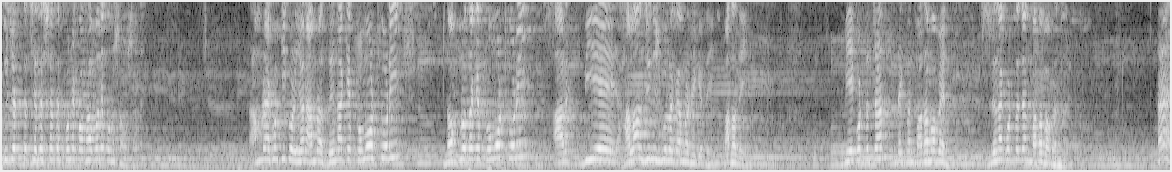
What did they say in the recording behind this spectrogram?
দু চারটা ছেলের সাথে ফোনে কথা বলে কোনো সমস্যা নেই। আমরা এখন কি করি জানেন? আমরা জেনাকে প্রমোট করি, নগ্নতাকে প্রমোট করি, আর বিয়ে হালাল জিনিসগুলোকে আমরা ঢেকে দিই, বাধা দিই। বিয়ে করতে চান, দেখবেন বাধা পাবেন। জেনা করতে চান, বাধা পাবেন না। হ্যাঁ?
